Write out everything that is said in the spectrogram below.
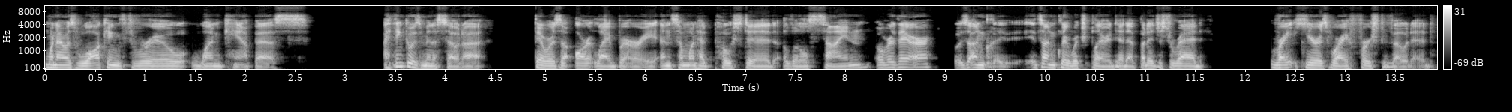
when I was walking through one campus, I think it was Minnesota, there was an art library and someone had posted a little sign over there. It was unclear it's unclear which player did it, but it just read right here is where I first voted.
